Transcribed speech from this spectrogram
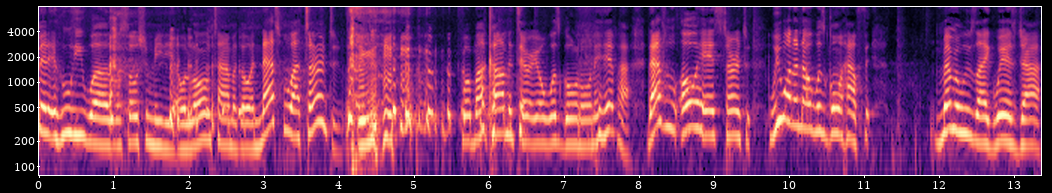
minute, who he was on social media a long time ago, and that's who I turn to for my commentary on what's going on in hip hop. That's who old heads turn to. We want to know what's going how. Fi- Remember, we was like, "Where's Ja?"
